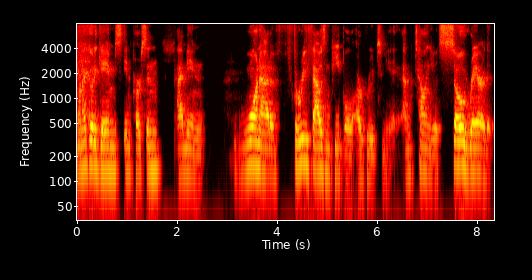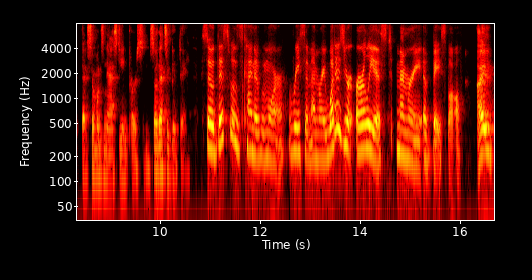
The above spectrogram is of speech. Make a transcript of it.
when I go to games in person, I mean, one out of 3,000 people are rude to me. I'm telling you, it's so rare that, that someone's nasty in person. So that's a good thing. So this was kind of a more recent memory. What is your earliest memory of baseball? I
